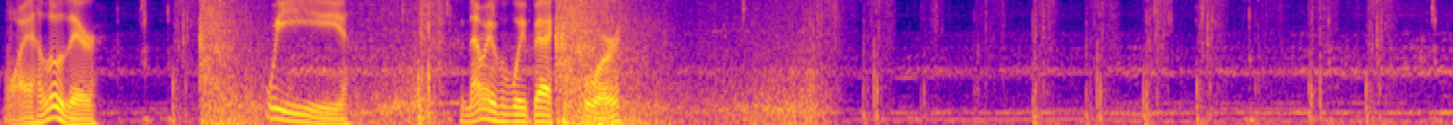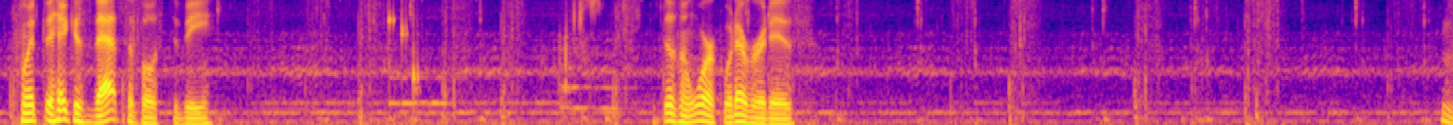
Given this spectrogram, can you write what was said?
Why, hello there! Whee! Now we have a way back and forth. What the heck is that supposed to be? It doesn't work, whatever it is. Hmm.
